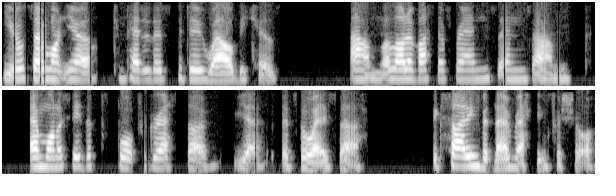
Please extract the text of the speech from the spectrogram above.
you also want your competitors to do well because um, a lot of us are friends and um, and want to see the sport progress. So yeah, it's always uh, exciting but nerve wracking for sure.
